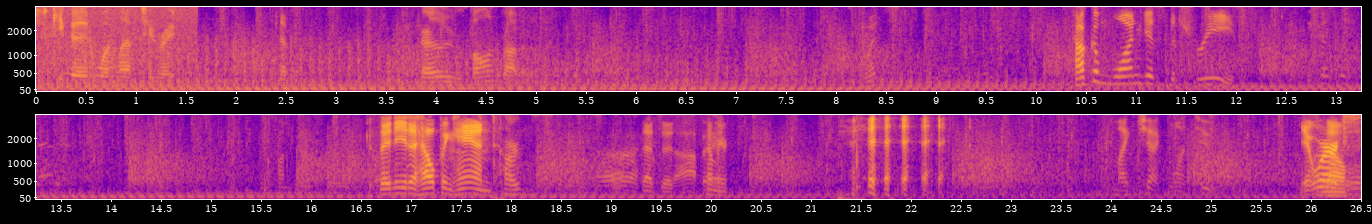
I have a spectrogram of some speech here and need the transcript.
Just keep it one left, two right. Charlie was falling Bravo. How come one gets the trees? Because they need a helping hand. Uh, That's it. Come here. Mic check, one, two. It works.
